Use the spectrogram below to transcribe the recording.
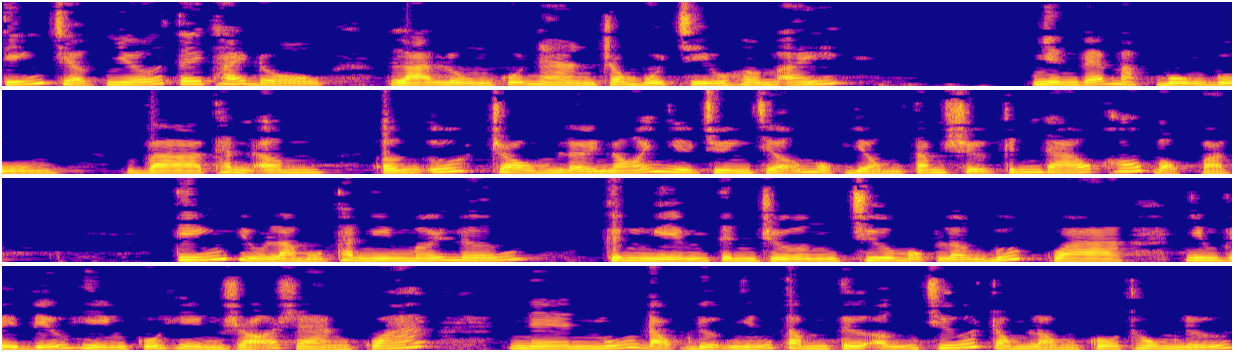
tiếng chợt nhớ tới thái độ lạ lùng của nàng trong buổi chiều hôm ấy. Nhìn vẻ mặt buồn buồn và thanh âm ẩn ướt trong lời nói như chuyên chở một dòng tâm sự kín đáo khó bộc bạch. Tiến dù là một thanh niên mới lớn, kinh nghiệm tình trường chưa một lần bước qua, nhưng vì biểu hiện của Hiền rõ ràng quá, nên muốn đọc được những tâm tư ẩn chứa trong lòng cô thôn nữ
